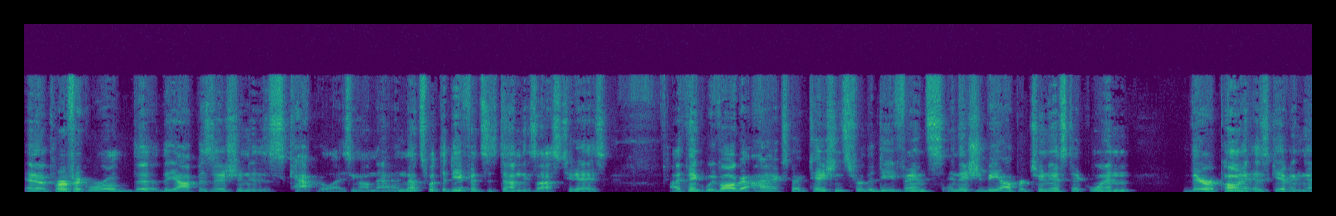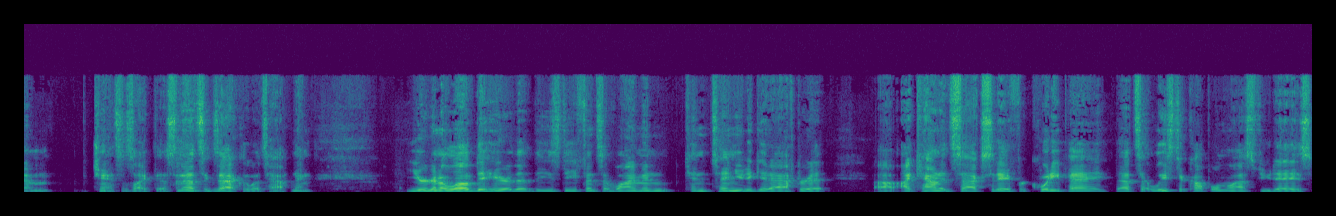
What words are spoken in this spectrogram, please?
in a perfect world, the the opposition is capitalizing on that. And that's what the defense has done these last two days. I think we've all got high expectations for the defense, and they should be opportunistic when their opponent is giving them chances like this. And that's exactly what's happening. You're going to love to hear that these defensive linemen continue to get after it. Uh, I counted sacks today for Kwity Paye. That's at least a couple in the last few days.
